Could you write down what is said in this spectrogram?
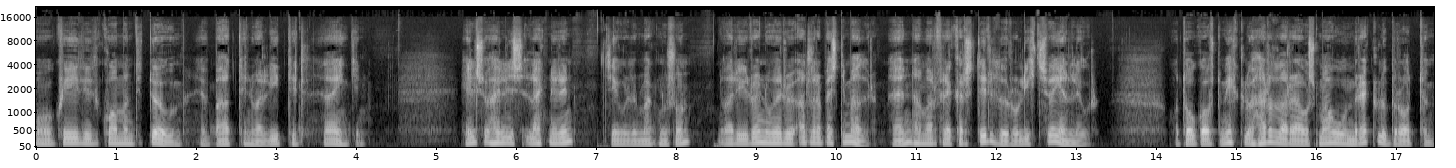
og hviðið komandi dögum ef batinn var lítill eða engin. Hilsuhælis læknirinn, Sigurður Magnússon, var í raun og veru allra besti maður en hann var frekar styrður og líkt sveianlegur og tók oft miklu harðara og smáum reglubrótum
